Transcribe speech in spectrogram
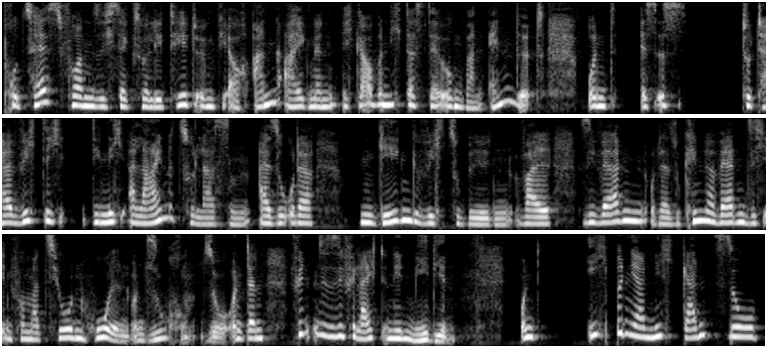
Prozess von sich Sexualität irgendwie auch aneignen, ich glaube nicht, dass der irgendwann endet. Und es ist total wichtig, die nicht alleine zu lassen. Also oder ein Gegengewicht zu bilden, weil sie werden oder so Kinder werden sich Informationen holen und suchen, so. Und dann finden sie sie vielleicht in den Medien. Und ich bin ja nicht ganz so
